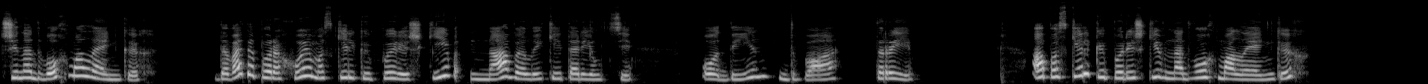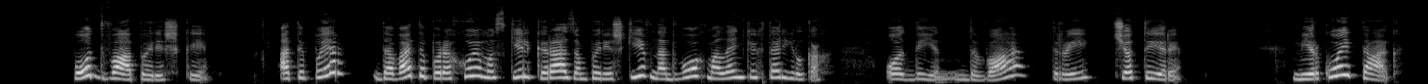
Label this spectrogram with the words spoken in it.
чи на двох маленьких. Давайте порахуємо, скільки пиріжків на великій тарілці. Один, два, три. А по скільки пиріжків на двох маленьких? По два пиріжки. А тепер давайте порахуємо, скільки разом пиріжків на двох маленьких тарілках. Один, два, три, чотири. Міркуй так.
